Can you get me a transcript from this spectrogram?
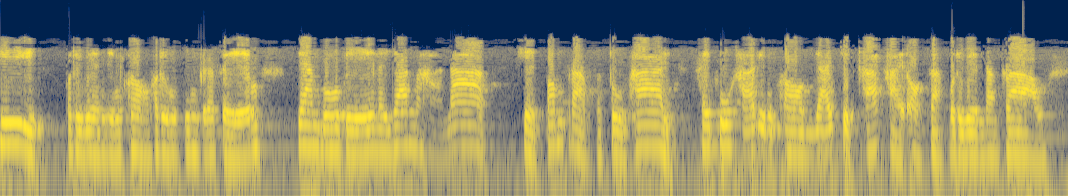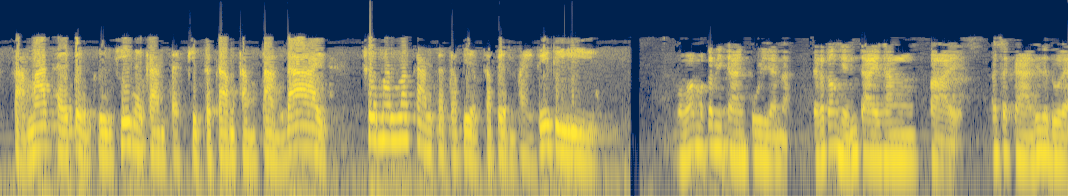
ที่บริเวณริมคลองพดุงกรุงเกษม ย่านโบเบและย่านมหานาคเขตป้อมปราบศัตรูพ่าย ให้ผู้ค้าริมคลองย้ายจุดค้าขายออกจากบริเวณดังกล่าว สามารถใช้เป็นพื้นที่ในการจัดกิจกรรมต่างๆ ได้ เชื่อมั่นว่าการจัดระเบียบจะเป็นไปได้ดีผมว่ามันก็มีการคุยกันอะแต่ก็ต้องเห็นใจทางฝ่ายราชการที่จะดูแล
